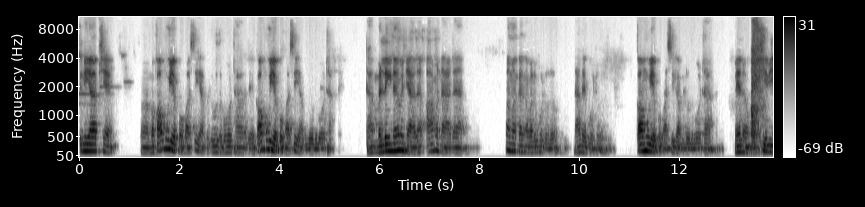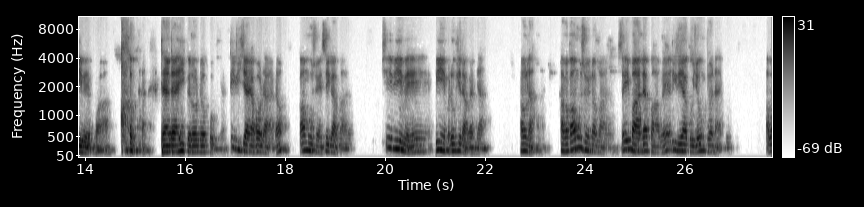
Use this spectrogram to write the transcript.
ဒီနေရာဖြင့်မကောင်းမှုရဲ့ပုံမှာစိတ်ဟာဘယ်လိုသဘောထားတယ်ကောင်းမှုရဲ့ပုံမှာစိတ်ဟာဘယ်လိုသဘောထားတယ်ဒါမလိန်တဲ့မညာတဲ့အာမနာတဲ့မှန်မှန်ကန်ကန်မလုပ်ဖို့လို့လို့နားလည်ဖို့လို့ကောင်းမှုရဲ့ပုံမှာစိတ်ကဘယ်လိုသဘောထားမင်းတော်ကဖြည်းဖြည်းပဲကွာဟုတ်လားဒန္တဟိကရောတော့ပုံညာတိတိကျကျဟောတာနော်ကောင်းမှုဆိုရင်စိတ်ကပါတော့ဖြည်းဖြည်းပဲပြီးရင်မလုပ်ဖြစ်တာပဲများဟုတ်လား အမကောင်းမှုဆိုရင်တော့ပါတော့စိတ်ပါလက်ပါပဲအဲ့ဒီတွေကကိုယုံထွက်နိုင်ဘူးအဘ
